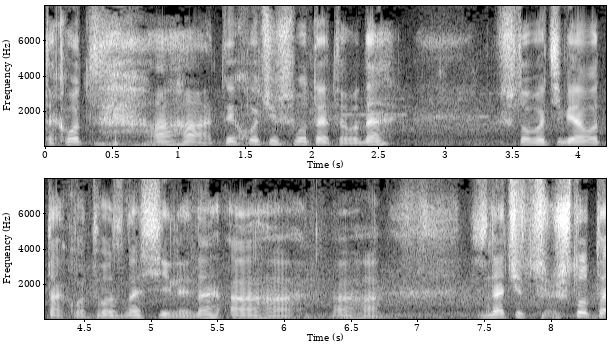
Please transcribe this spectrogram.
Так вот, ага, ты хочешь вот этого, да? Чтобы тебя вот так вот возносили, да? Ага, ага. Значит, что-то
